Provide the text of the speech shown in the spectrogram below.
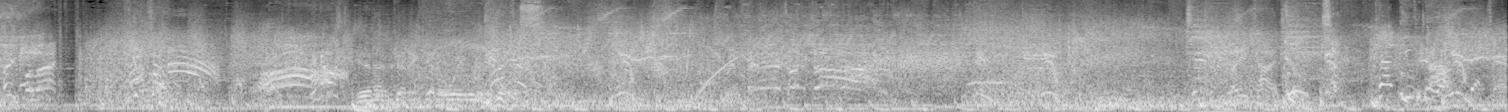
Pay for that! You're not gonna get away with this! Prepare to die! Can you do it better?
